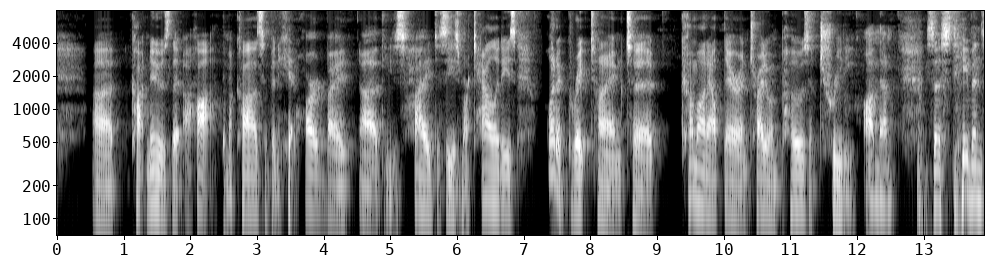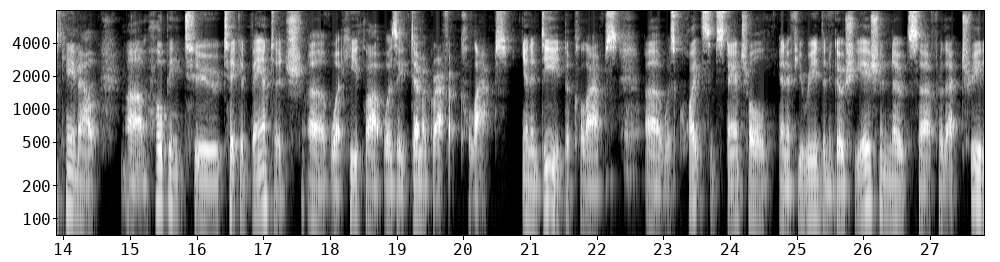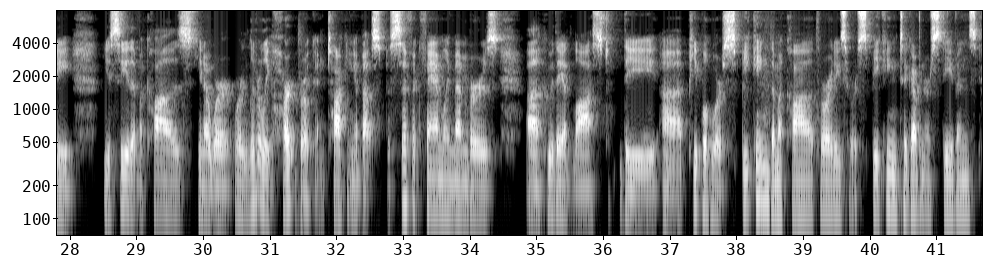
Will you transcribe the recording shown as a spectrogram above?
uh, caught news that, aha, the Makahs have been hit hard by uh, these high disease mortalities. What a great time to come on out there and try to impose a treaty on them. So Stevens came out um, hoping to take advantage of what he thought was a demographic collapse. And indeed, the collapse uh, was quite substantial. And if you read the negotiation notes uh, for that treaty, you see that Makahs, you know, were, were literally heartbroken, talking about specific family members uh, who they had lost, the uh, people who are speaking, the Makah authorities who are speaking to Governor Stevens.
